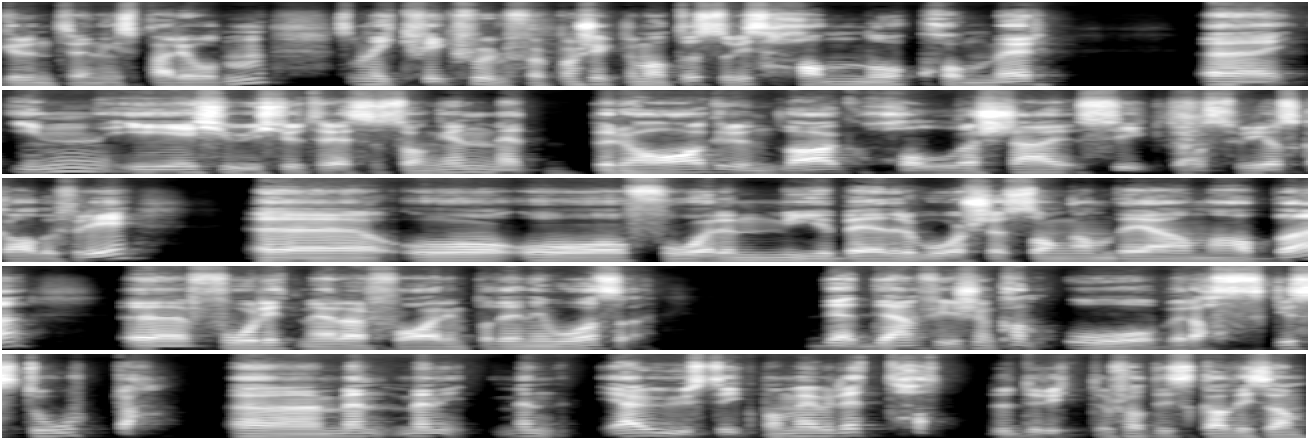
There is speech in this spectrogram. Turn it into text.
grunntreningsperioden, som han ikke fikk fullført på en skikkelig måte. Så hvis han nå kommer uh, inn i 2023-sesongen med et bra grunnlag, holder seg sykdomsfri og skadefri, og, og, får en mye bedre vårsesong enn det han hadde, uh, får litt mer erfaring på det nivået det, det, er en fyr som kan overraske stort, da. Men, men, men, jeg er usikker på om jeg ville tatt ut Rytter for at de skal liksom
